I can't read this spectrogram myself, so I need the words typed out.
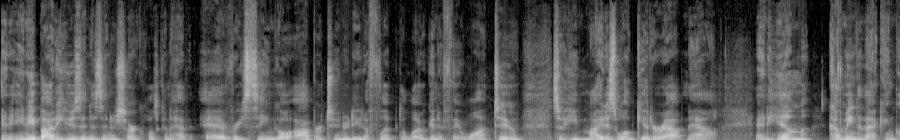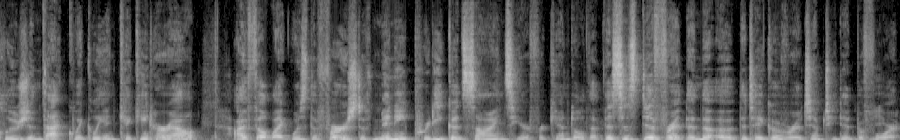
And anybody who's in his inner circle is going to have every single opportunity to flip to Logan if they want to. So he might as well get her out now. And him coming to that conclusion that quickly and kicking her out, I felt like was the first of many pretty good signs here for Kendall that this is different than the uh, the takeover attempt he did before,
